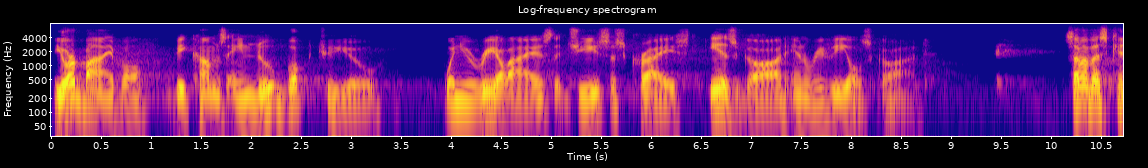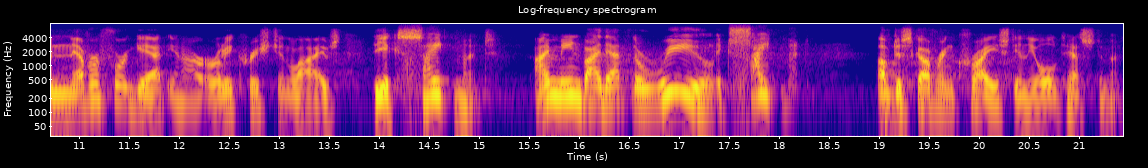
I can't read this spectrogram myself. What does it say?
Your Bible becomes a new book to you when you realize that Jesus Christ is God and reveals God. Some of us can never forget in our early Christian lives the excitement. I mean by that the real excitement of discovering Christ in the Old Testament.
